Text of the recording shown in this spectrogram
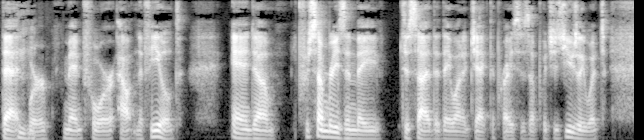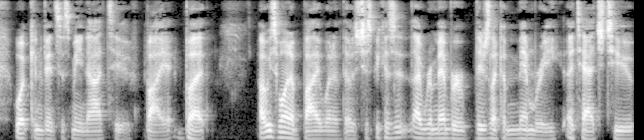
that Mhm. were meant for out in the field, and um, for some reason they decide that they want to jack the prices up, which is usually what what convinces me not to buy it. But I always want to buy one of those just because I remember there's like a memory attached to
